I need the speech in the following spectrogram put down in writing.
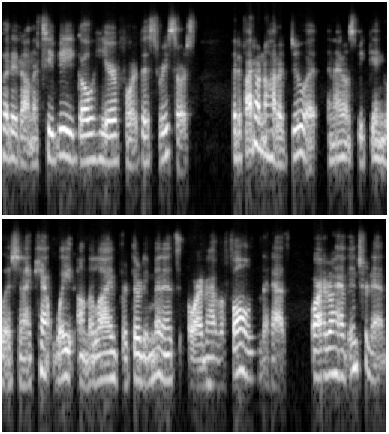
put it on the TV, go here for this resource. But if I don't know how to do it and I don't speak English and I can't wait on the line for 30 minutes, or I don't have a phone that has, or I don't have internet,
